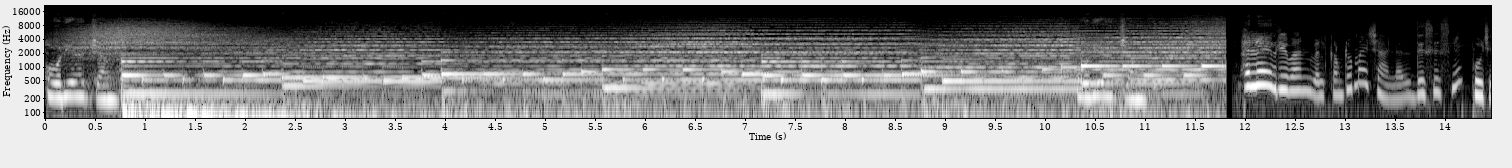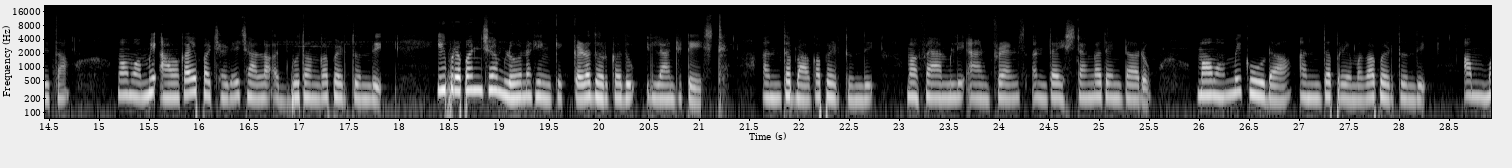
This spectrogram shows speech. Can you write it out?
Audio Jungle. Audio Jungle. Hello everyone welcome to my channel this is me Poojitha మా మమ్మీ ఆవకాయ పచ్చడి చాలా అద్భుతంగా పెడుతుంది. ఈ ప్రపంచంలో నాకు ఇంకెక్కడ దొరకదు ఇలాంటి టేస్ట్. అంత బాగా పెడుతుంది. మా ఫ్యామిలీ అండ్ ఫ్రెండ్స్ అంత ఇష్టంగా తింటారు. మా మమ్మీ కూడా అంత ప్రేమగా పెడుతుంది. అమ్మ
